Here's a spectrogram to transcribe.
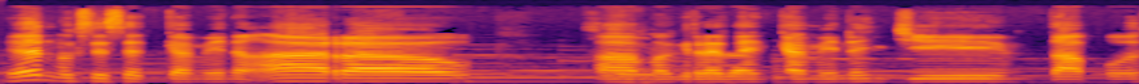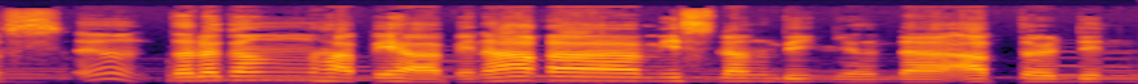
Yan, magsiset kami ng araw. So, magre-rent kami ng gym. Tapos, ayun, talagang happy-happy. Nakaka-miss lang din yun na after din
